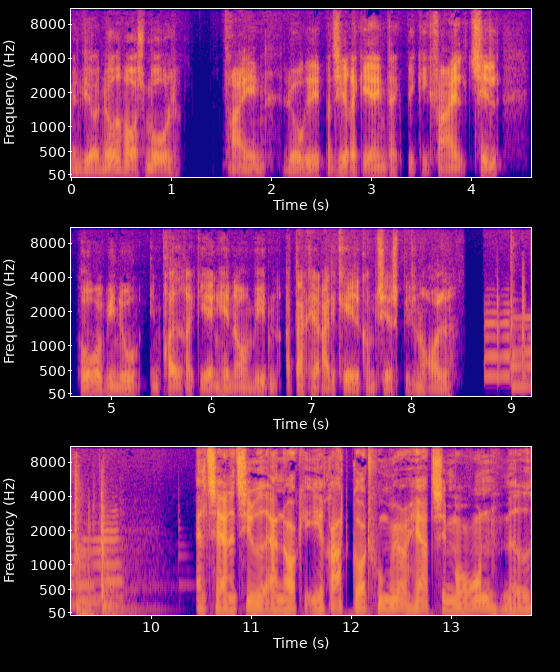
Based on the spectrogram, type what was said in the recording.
Men vi har nået vores mål fra en lukket etpartiregering, der begik fejl, til, håber vi nu, en bred regering hen over midten, og der kan radikale komme til at spille en rolle. Alternativet er nok i ret godt humør her til morgen. Med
